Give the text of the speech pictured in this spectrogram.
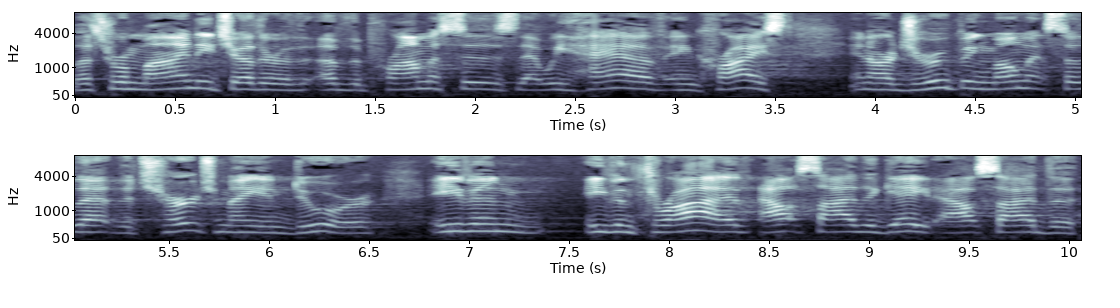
Let's remind each other of, of, the promises that we have in Christ in our drooping moments so that the church may endure, even, even thrive outside the gate, outside the,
